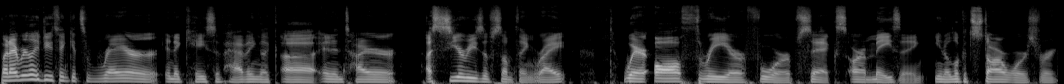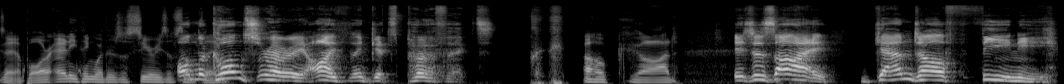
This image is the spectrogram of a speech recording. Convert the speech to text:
but I really do think it's rare in a case of having like uh, an entire a series of something, right? where all three or four or six are amazing. You know, look at Star Wars, for example, or anything where there's a series of On the contrary, I think it's perfect. oh, God. It is I, Gandalfini.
